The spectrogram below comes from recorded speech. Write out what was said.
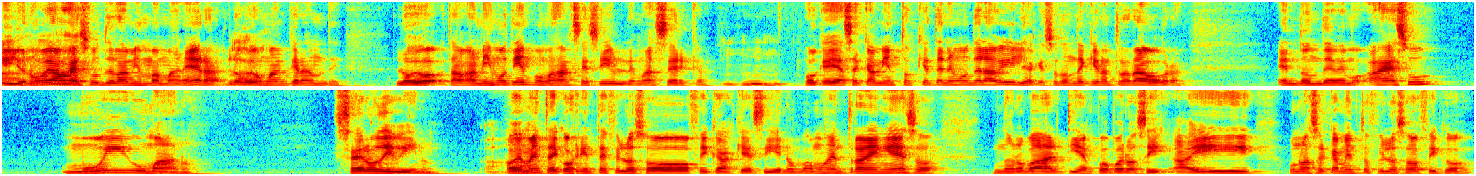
Y yo no veo a Jesús de la misma manera, lo veo más grande lo veo al mismo tiempo más accesible, más cerca. Porque hay acercamientos que tenemos de la Biblia, que eso es donde quiero entrar ahora, en donde vemos a Jesús muy humano, cero divino. Ajá. Obviamente hay corrientes filosóficas que si nos vamos a entrar en eso, no nos va a dar tiempo, pero sí, hay unos acercamientos filosóficos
